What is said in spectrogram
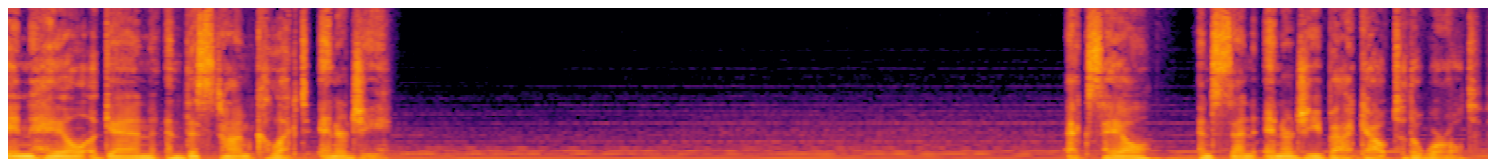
Inhale again, and this time collect energy. Exhale and send energy back out to the world.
